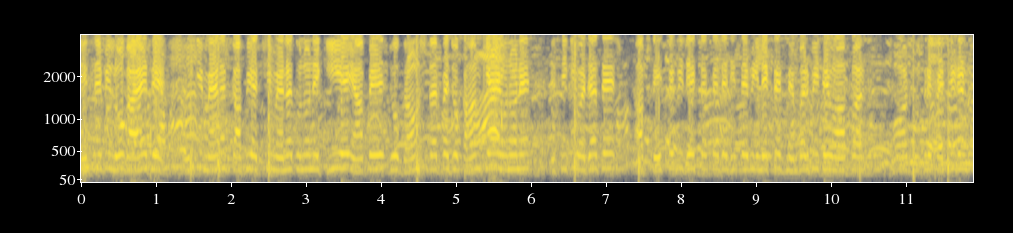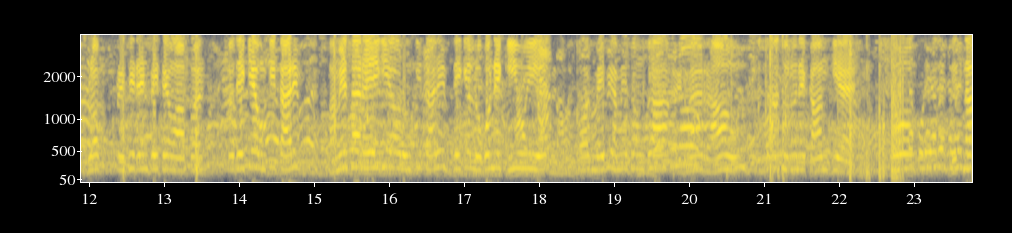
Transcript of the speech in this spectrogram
जितने भी लोग आए थे, उनकी मेहनत, काफ़ी अच्छी मेहनत उन्होंने की है। यहाँ पे जो ग्राउंड स्तर पे जो काम किया है, उन्होंने इसी की वजह से आप स्टेज पे भी देख सकते थे जितने भी इलेक्टेड मेंबर भी थे वहाँ पर और दूसरे प्रेसिडेंट ब्लॉक प्रेसिडेंट भी थे वहाँ पर। तो देखिए उनकी तारीफ़ हमेशा रहेगी और उनकी तारीफ़ देखिए लोगों ने की हुई है और मैं भी हमेशा उनका रहा हूँ जिस तरह से उन्होंने काम किया है। तो जितना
